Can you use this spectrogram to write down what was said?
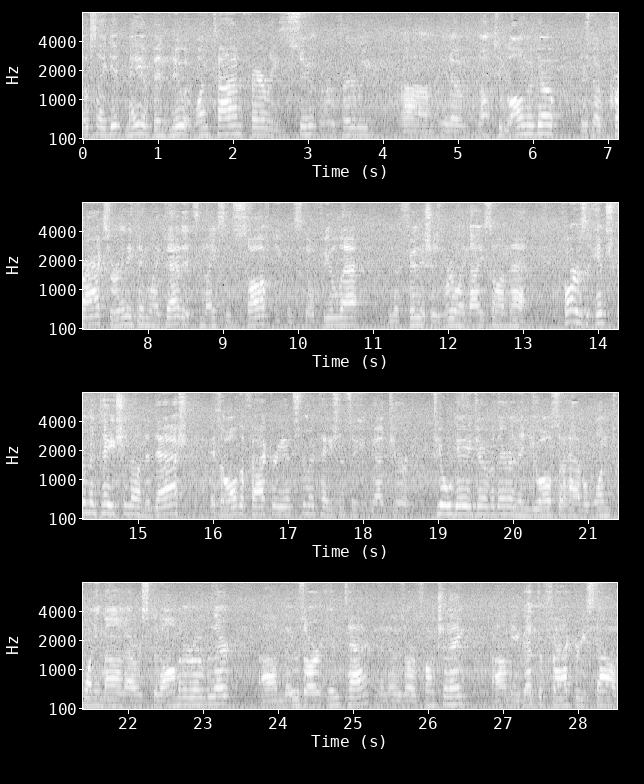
Looks like it may have been new at one time, fairly soon, or fairly, um, you know, not too long ago. There's no cracks or anything like that. It's nice and soft. You can still feel that. And the finish is really nice on that. As far as the instrumentation on the dash, it's all the factory instrumentation. So you've got your fuel gauge over there, and then you also have a 120 mile an hour speedometer over there. Um, those are intact and those are functioning. Um, you've got the factory style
